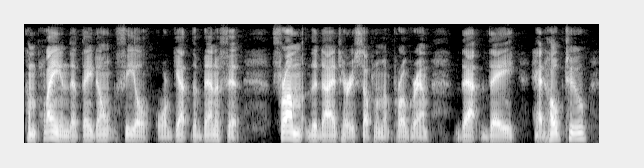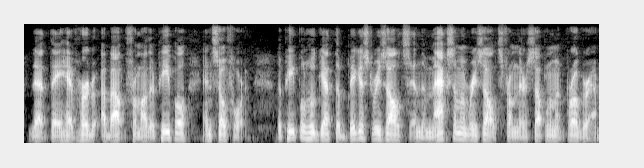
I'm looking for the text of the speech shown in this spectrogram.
complain that they don't feel or get the benefit from the dietary supplement program that they had hoped to, that they have heard about from other people, and so forth. The people who get the biggest results and the maximum results from their supplement program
